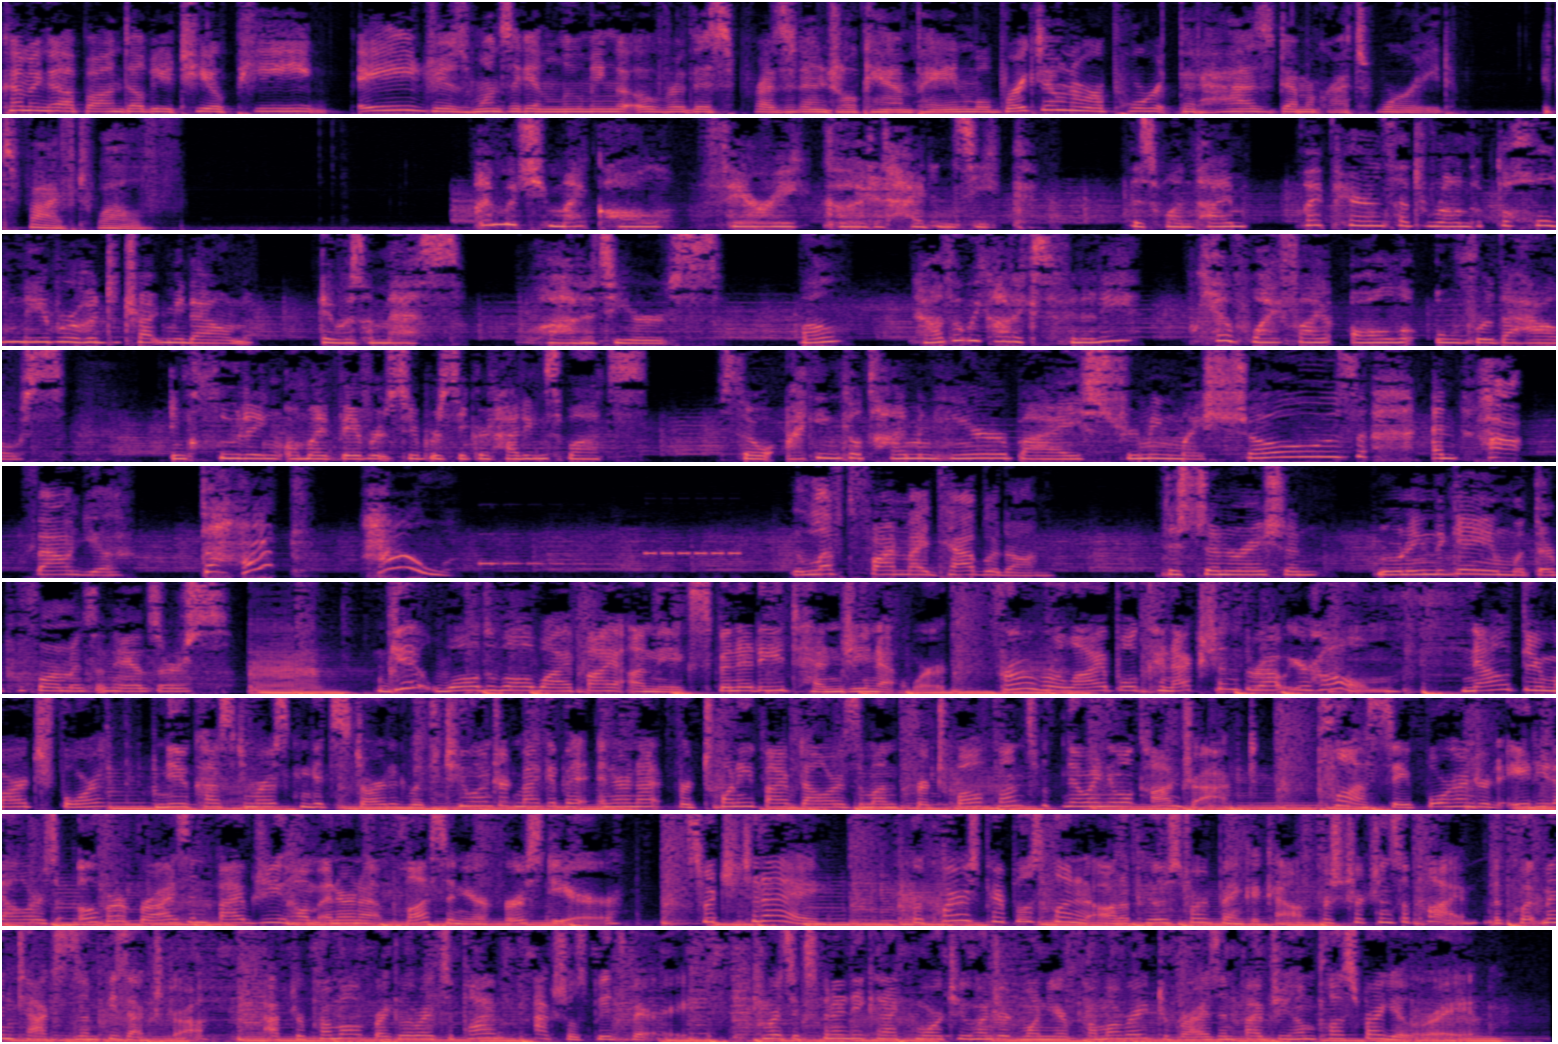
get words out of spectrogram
Coming up on WTOP, age is once again looming over this presidential campaign. We'll break down a report that has Democrats worried. It's 512. I'm what you might call very good at hide and seek. This one time, my parents had to round up the whole neighborhood to track me down. It was a mess. A lot of tears. Well, now that we got Xfinity, we have Wi-Fi all over the house, including all my favorite super secret hiding spots. So I can kill time in here by streaming my shows and. Ha! Found you. The heck? How? You left to Find My tablet on. This generation, ruining the game with their performance enhancers. Get wall-to-wall Wi-Fi on the Xfinity 10G network for a reliable connection throughout your home. Now through March 4th, new customers can get started with 200 megabit internet for $25 a month for 12 months with no annual contract. Plus, save $480 over Verizon 5G Home Internet Plus in your first year. Switch today. Requires paperless plan and auto pay stored bank account. Restrictions apply. Equipment, taxes, and fees extra. After promo, regular rate supply. Actual speeds vary. Converts Xfinity Connect More 200 one year promo rate to Verizon 5G Home Plus regular rate.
